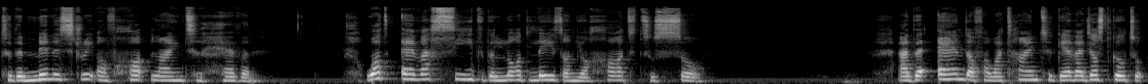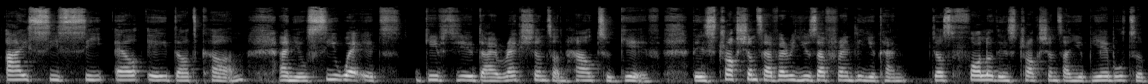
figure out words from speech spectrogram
to the ministry of Hotline to Heaven, whatever seed the Lord lays on your heart to sow, at the end of our time together, just go to iccla.com and you'll see where it gives you directions on how to give. The instructions are very user friendly. You can just follow the instructions and you'll be able to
